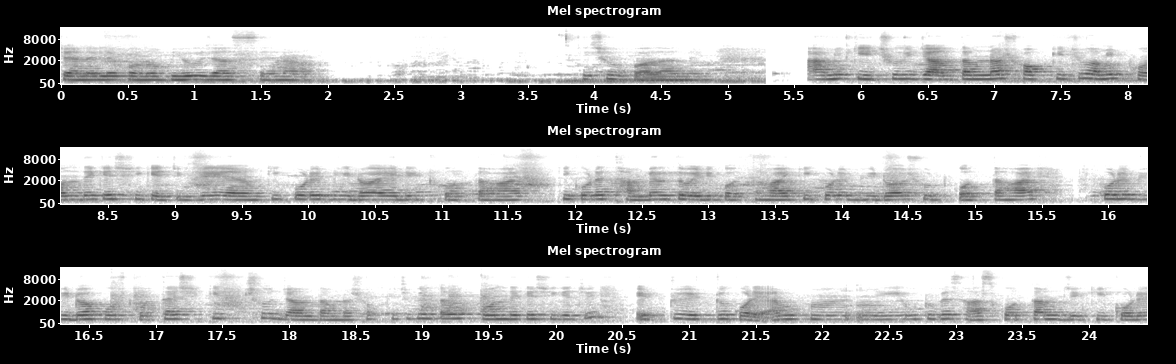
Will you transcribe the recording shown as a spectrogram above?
চ্যানেলে কোনো ভিউজ আসছে না। কিছু বলার নেই। আমি কিছুই জানতাম না সব কিছু আমি ফোন দেখে শিখেছি যে কি করে ভিডিও এডিট করতে হয়, কি করে থাম্বেল তৈরি করতে হয়, কি করে ভিডিও শ্যুট করতে হয় করে ভিডিও পোস্ট করতে হয় কিচ্ছু জানতাম না। সব কিছু কিন্তু আমি ফোন দেখে শিখেছি, একটু একটু করে। আমি ইউটিউবে সার্চ করতাম যে কি করে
